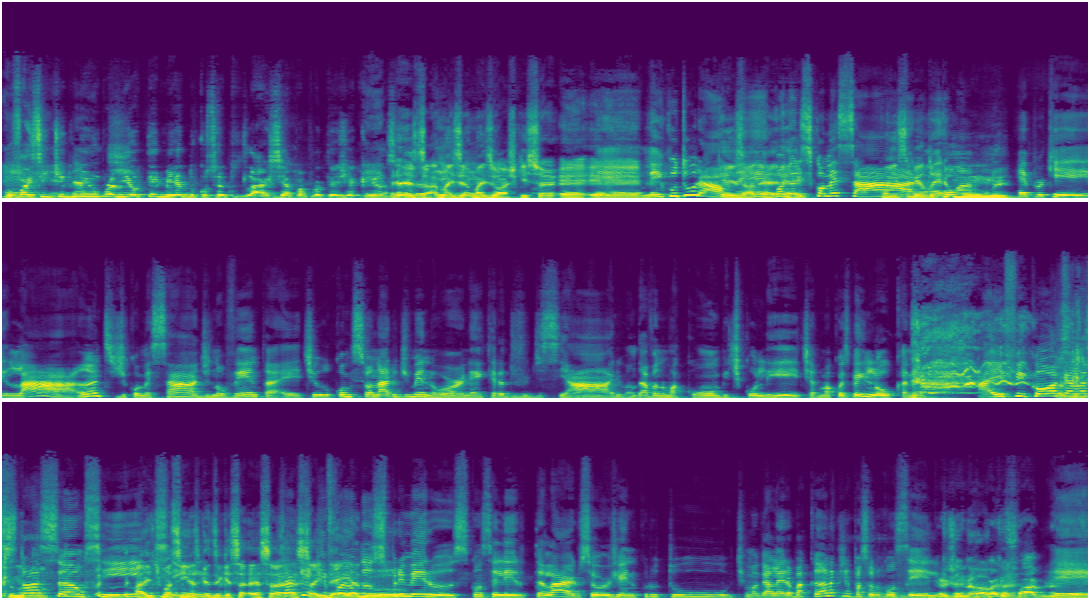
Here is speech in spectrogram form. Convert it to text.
não É, faz sentido verdade. nenhum pra mim eu ter medo do Conselho Tutelar se é pra proteger a criança. pra Exato, mas, mas eu acho que isso é, é- É, meio cultural, Exato, né? é- Quando é eles começaram. conhecimento era uma- comum, né? É porque lá, antes de começar, de 90, é, tinha o comissionário de menor, né? Que era do judiciário, andava numa Kombi, de colete, era uma coisa bem louca, né? Aí ficou aquela situação, sim. Aí, tipo sim. assim, quer dizer que essa, essa, Sabe essa que ideia foi um dos do. primeiros conselheiros tutelar? O seu Eugênio Crutu. Tinha uma galera bacana que já passou no conselho. Eugênio é o pai do cara. Fábio, né? É,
